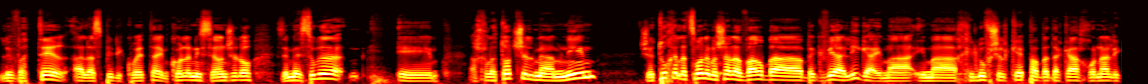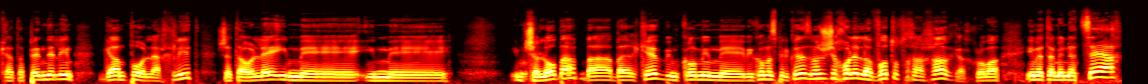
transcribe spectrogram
לוותר על אספיליקווטה עם כל הניסיון שלו, זה מסוג החלטות של מאמנים שטוחל עצמו למשל עבר בגביע הליגה עם, ה, עם החילוף של קפה בדקה האחרונה לקראת הפנדלים, גם פה להחליט שאתה עולה עם, אה, עם, עם אה, עם צ'לובה בהרכב במקום עם אה, במקום אספיליקווטה, זה משהו שיכול ללוות אותך אחר כך. כלומר, אם אתה מנצח,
